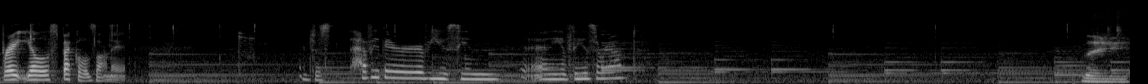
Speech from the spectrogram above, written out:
bright yellow speckles on it. And just have either of you seen any of these around? They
